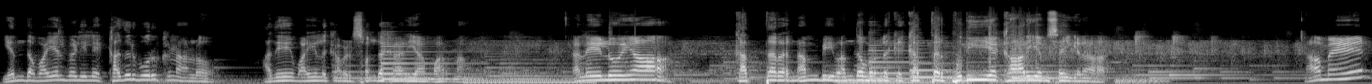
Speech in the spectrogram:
எந்த வயல்வெளியிலே கதிர் பொறுக்கினாலோ அதே வயலுக்கு அவள் சொந்தக்காரியா மாறினான். அலேலூயா கத்தரை நம்பி வந்தவர்களுக்கு கத்தர் புதிய காரியம் செய்கிறார். ஆமேன்.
